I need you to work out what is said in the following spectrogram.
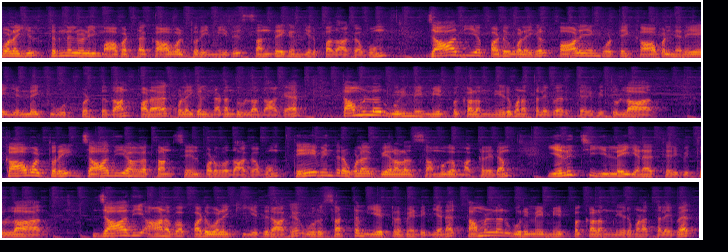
கொலையில் திருநெல்வேலி மாவட்ட காவல்துறை மீது சந்தேகம் இருப்பதாகவும் ஜாதிய படுகொலைகள் பாளையங்கோட்டை காவல் நிலைய எல்லைக்கு உட்பட்டுதான் பல கொலைகள் நடந்துள்ளதாக தமிழர் உரிமை மீட்பு களம் நிறுவன தலைவர் தெரிவித்துள்ளார். காவல்துறை ஜாதியாகத்தான் செயல்படுவதாகவும் தேவேந்திரகுல வேளாளர் சமூக மக்களிடம் எழுச்சி இல்லை என தெரிவித்துள்ளார். ஜாதி ஆணவ படுகொலைக்கு எதிராக ஒரு சட்டம் இயற்ற வேண்டும் என தமிழர் உரிமை மீட்பு களம் நிறுவன தலைவர்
